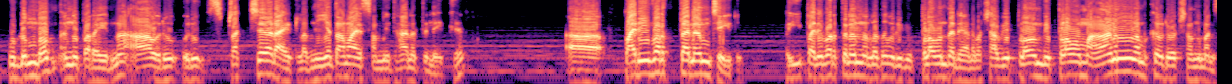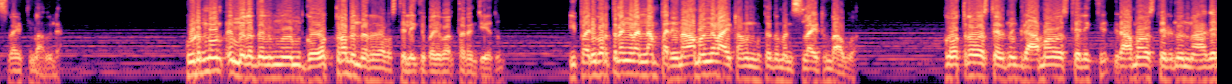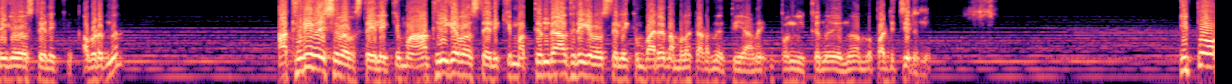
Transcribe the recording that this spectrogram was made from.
കുടുംബം എന്ന് പറയുന്ന ആ ഒരു ഒരു സ്ട്രക്ചേർഡ് ആയിട്ടുള്ള നിയതമായ സംവിധാനത്തിലേക്ക് പരിവർത്തനം ചെയ്തു. ഈ പരിവർത്തനം എന്നുള്ളത് ഒരു വിപ്ലവം തന്നെയാണ്. പക്ഷെ ആ വിപ്ലവം വിപ്ലവമാണെന്ന് നമുക്ക് ഒരുപക്ഷെ അന്ന് മനസ്സിലായിട്ടുണ്ടാവില്ല. കുടുംബം എന്നുള്ളതിൽ നിന്നും ഗോത്രം എന്നുള്ള അവസ്ഥയിലേക്ക് പരിവർത്തനം ചെയ്തു. ഈ പരിവർത്തനങ്ങളെല്ലാം പരിണാമങ്ങളായിട്ടാണ് നമുക്കത് മനസ്സിലായിട്ടുണ്ടാവുക. ഗോത്രവ്യവസ്ഥയിൽ നിന്ന് ഗ്രാമാവസ്ഥയിലേക്ക് ഗ്രാമാവസ്ഥയിൽ നിന്ന് നാഗരിക വ്യവസ്ഥയിലേക്ക് അവിടുന്ന് അധിനിവേശ വ്യവസ്ഥയിലേക്കും ആധുനിക വ്യവസ്ഥയിലേക്കും അത്യന്താധുനിക വ്യവസ്ഥയിലേക്കും വരെ നമ്മൾ കടന്നെത്തിയാണ് ഇപ്പൊ നിൽക്കുന്നത് എന്ന് നമ്മൾ പഠിച്ചിരുന്നു. ഇപ്പോ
